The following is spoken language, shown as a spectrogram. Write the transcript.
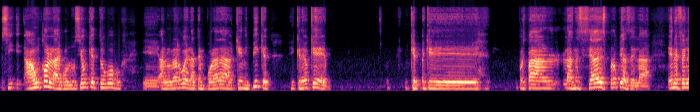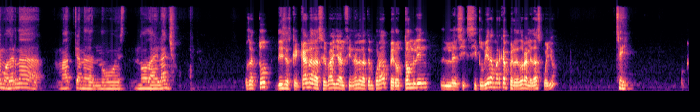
sí, aún con la evolución que tuvo a lo largo de la temporada Kenny Pickett. Y creo que, que, pues para las necesidades propias de la NFL moderna, Matt Canada no, es, no da el ancho. O sea, tú dices que Canadá se vaya al final de la temporada, pero Tomlin, si, tuviera marca perdedora, ¿le das cuello? Sí. Ok.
